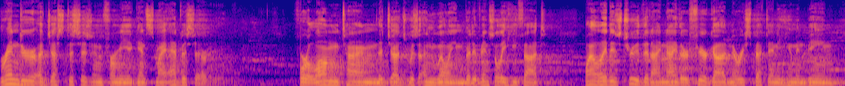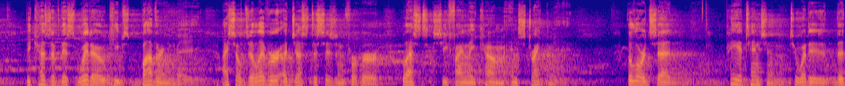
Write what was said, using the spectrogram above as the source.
Render a just decision for me against my adversary. For a long time, the judge was unwilling, but eventually he thought, While it is true that I neither fear God nor respect any human being, because of this widow keeps bothering me, I shall deliver a just decision for her, lest she finally come and strike me. The Lord said, Pay attention to what the, the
